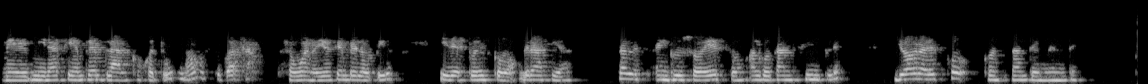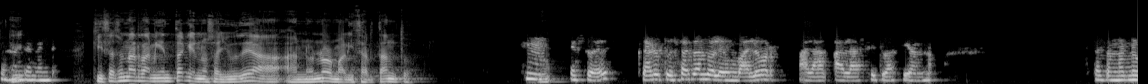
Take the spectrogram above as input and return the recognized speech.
me mira siempre en plan, coge tú, ¿no? Es tu casa. Pero bueno, yo siempre lo pido. Y después es como, gracias. ¿Sabes? E incluso eso, algo tan simple. Yo agradezco constantemente constantemente. Quizás una herramienta que nos ayude a, no normalizar tanto. Hmm, eso es. Claro, tú estás dándole un valor a la, a la situación, ¿no? Estás dando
